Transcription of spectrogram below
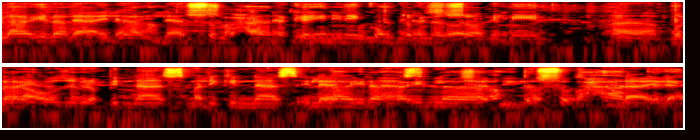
لا إله إلا لا إله إلا أنت سبحانك إني كنت من الظالمين. قل أعوذ برب الناس ملك الناس إله الناس من شر لا إله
